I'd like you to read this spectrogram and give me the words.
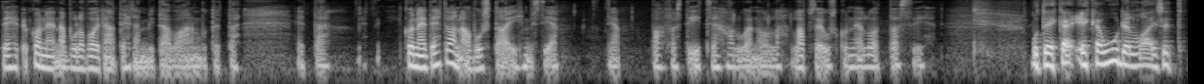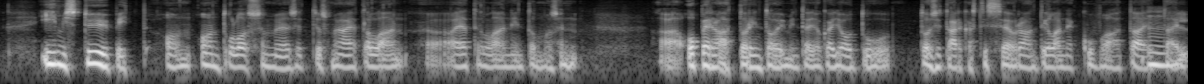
tehdä, koneen avulla voidaan tehdä mitä vaan, mutta että, että, että koneen tehtävä on avustaa ihmisiä – ja vahvasti itse haluan olla lapseuskonen ja luottaa siihen. Mutta ehkä, ehkä uudenlaiset ihmistyypit on, on tulossa myös, että jos me ajatellaan, ajatellaan niin tuommoisen operaattorin toiminta, joka joutuu tosi tarkasti seuraan tilannekuvaa tai, mm. tai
